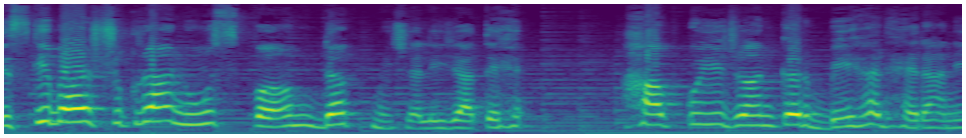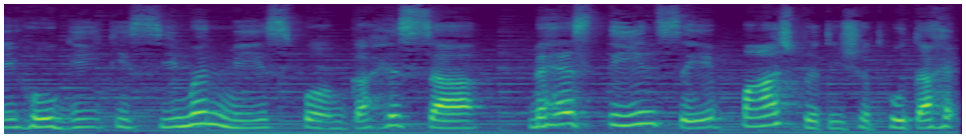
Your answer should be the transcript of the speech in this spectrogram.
इसके बाद शुक्राणु स्पर्म डक में चले जाते हैं। आपको ये जानकर बेहद हैरानी होगी कि सीमन में स्पर्म का हिस्सा महज तीन से पाँच प्रतिशत होता है।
